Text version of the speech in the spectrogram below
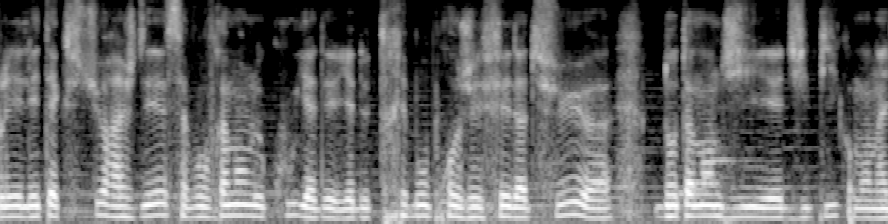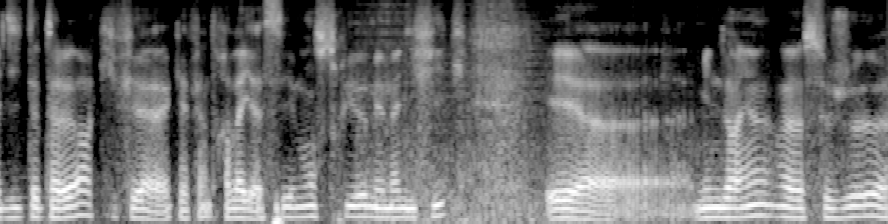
les, textures HD, ça vaut vraiment le coup. Il y a, des, de très beaux projets faits là-dessus, euh, notamment JP, comme on a dit tout à l'heure, qui, fait, euh, a fait un travail assez monstrueux mais magnifique. Et mine de rien, ce jeu,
